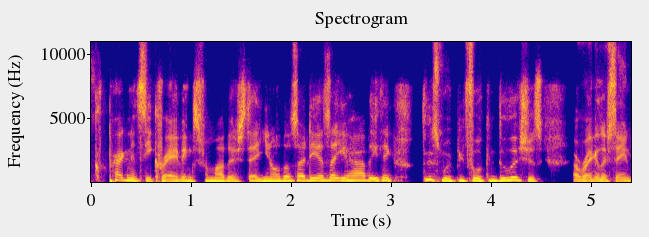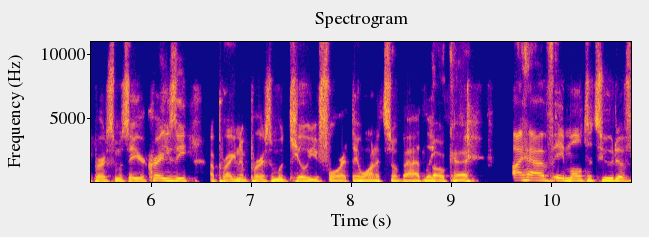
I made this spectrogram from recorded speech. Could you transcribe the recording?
pregnancy cravings from Mother's Day. You know, those ideas that you have that you think, this might be fucking delicious. A regular sane person would say you're crazy. A pregnant person would kill you for it. They want it so badly. Okay. I have a multitude of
